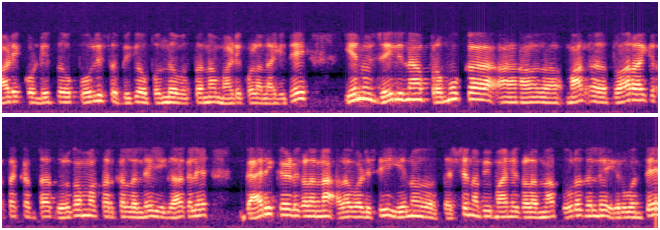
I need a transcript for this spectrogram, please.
ಮಾಡಿಕೊಂಡಿದ್ದು, ಪೊಲೀಸ್ ಬಿಗಿ ಬಂದೋಬಸ್ತನ್ನ ಮಾಡಿಕೊಳ್ಳಲಾಗಿದೆ. ಏನು ಜೈಲಿನ ಪ್ರಮುಖ ದ್ವಾರ ಆಗಿರ್ತಕ್ಕಂಥ ದುರ್ಗಮ್ಮ ಸರ್ಕಲ್ ಅಲ್ಲಿ ಈಗಾಗಲೇ ಬ್ಯಾರಿಕೇಡ್ ಗಳನ್ನ ಅಳವಡಿಸಿ, ಏನು ದರ್ಶನ್ ಅಭಿಮಾನಿಗಳನ್ನ ದೂರದಲ್ಲೇ ಇರುವಂತೆ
